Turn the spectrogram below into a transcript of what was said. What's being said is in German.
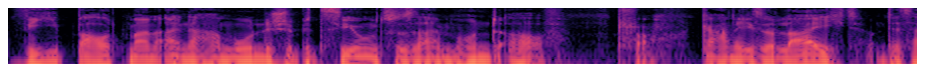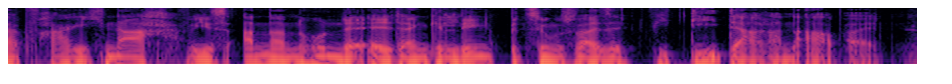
Wie baut man eine harmonische Beziehung zu seinem Hund auf? Puh, gar nicht so leicht. Und deshalb frage ich nach, wie es anderen Hundeeltern gelingt, beziehungsweise wie die daran arbeiten.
